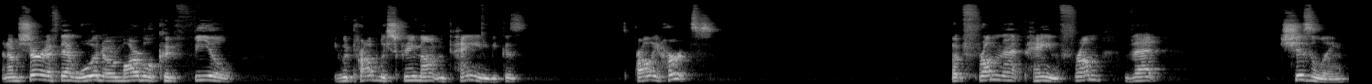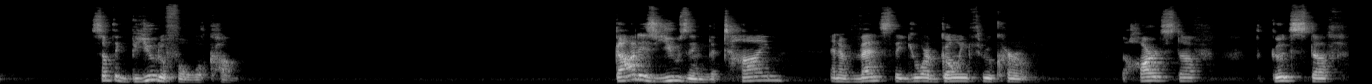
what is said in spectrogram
And I'm sure if that wood or marble could feel, it would probably scream out in pain because it probably hurts. But from that pain, from that chiseling, something beautiful will come. God is using the time and events that you are going through currently the hard stuff, the good stuff.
